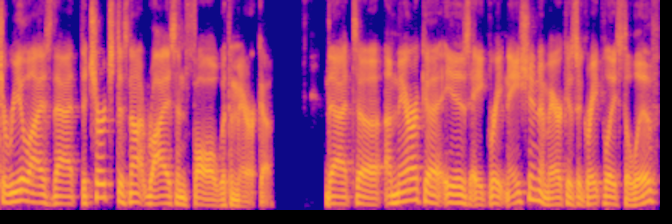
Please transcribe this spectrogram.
to realize that the church does not rise and fall with America. That uh, America is a great nation. America is a great place to live.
